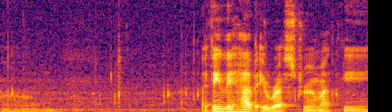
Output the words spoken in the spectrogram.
Um, I think they have a restroom at the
